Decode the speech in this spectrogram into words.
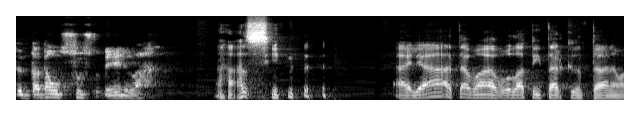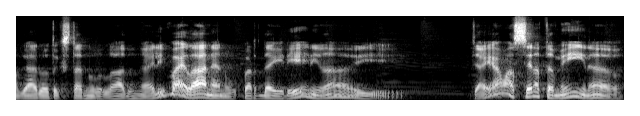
tentar dar um susto nele lá. Ah, sim. Aí ele, ah, tá, vou lá tentar cantar, né? Uma garota que está no lado, né? Aí ele vai lá, né? No quarto da Irene lá e. Aí é uma cena também, né?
